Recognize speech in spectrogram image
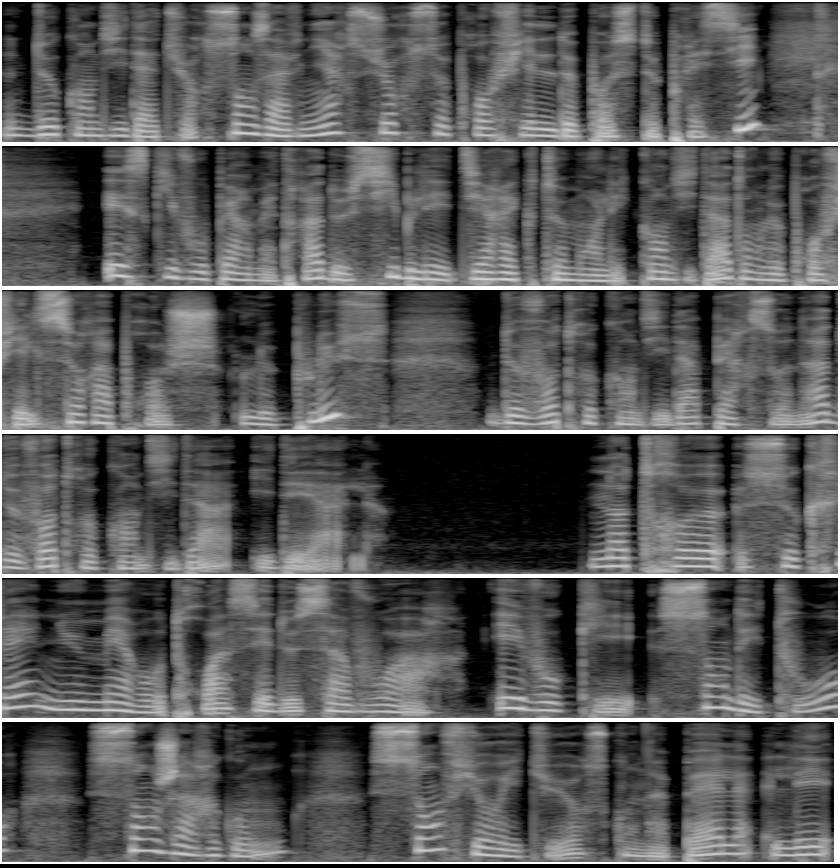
de candidatures sans avenir sur ce profil de poste précis et ce qui vous permettra de cibler directement les candidats dont le profil se rapproche le plus de votre candidat persona, de votre candidat idéal. Notre secret numéro 3, c'est de savoir évoquer sans détour, sans jargon, sans fioriture, ce qu'on appelle les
